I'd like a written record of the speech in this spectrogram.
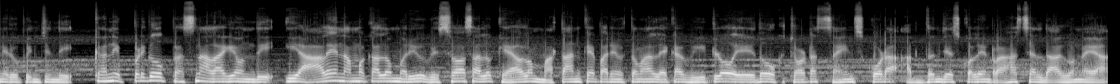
నిరూపించింది. కానీ ఇప్పటికీ ఒక ప్రశ్న అలాగే ఉంది. ఈ ఆలయ నమ్మకాలు మరియు విశ్వాసాలు కేవలం మతానికే పరిమితమా? లేక వీటిలో ఏదో ఒక చోట సైన్స్ కూడా అర్థం చేసుకోలేని రహస్యాలు దాగున్నాయా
